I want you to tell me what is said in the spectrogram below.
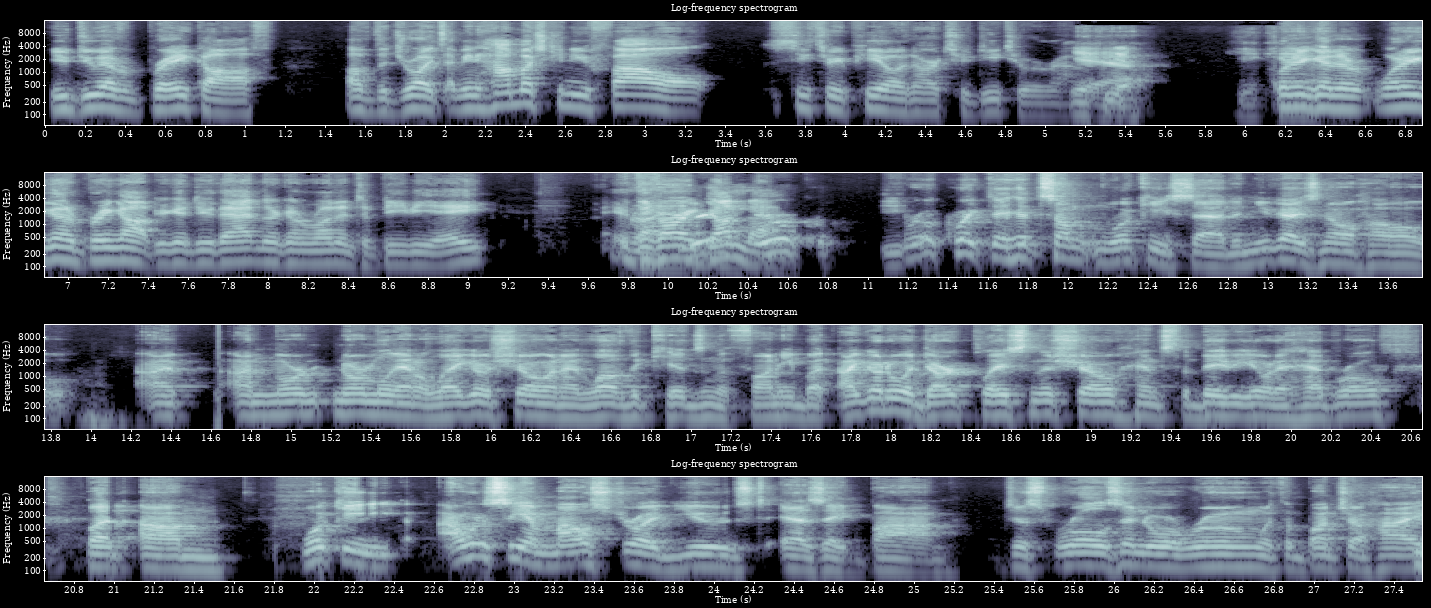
you do have a break off of the droids. I mean, how much can you foul C3PO and R2D2 around? Yeah. Yeah. What are you gonna What are you gonna bring up? You're gonna do that, and they're gonna run into BB-8. They've already Real- done that. Real, real quick to hit something Wookie said, and you guys know how I, I'm nor- normally on a Lego show, and I love the kids and the funny, but I go to a dark place in the show, hence the Baby Yoda head roll. But um, Wookie, I want to see a mouse droid used as a bomb. Just rolls into a room with a bunch of high. Hmm.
